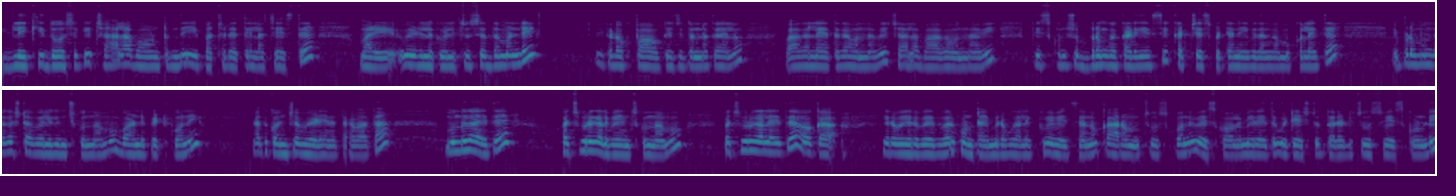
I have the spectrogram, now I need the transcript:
ఇడ్లీకి దోశకి చాలా బాగుంటుంది ఈ పచ్చడి అయితే ఇలా చేస్తే. మరి వీడియోలోకి వెళ్ళి చూసేద్దామండి. ఇక్కడ ఒక పావు కేజీ దొండకాయలు బాగా లేతగా ఉన్నవి చాలా బాగా ఉన్నవి. తీసుకొని శుభ్రంగా కడిగేసి కట్ చేసి పెట్టాను ఈ విధంగా ముక్కలైతే. ఇప్పుడు ముందుగా స్టవ్ వెలిగించుకుందాము బాండి పెట్టుకొని. అది కొంచెం వేడైన తర్వాత ముందుగా అయితే పచ్చిమిరకాయలు వేయించుకుందాము. పచ్చిమిరకాయలు అయితే ఒక ఇరవై ఇరవై ఐదు వరకు ఉంటాయి. మిరపకాయలు ఎక్కువ వేసాను. కారం చూసుకొని వేసుకోవాలి. మీరైతే మీ టేస్ట్ తరలి చూసి వేసుకోండి.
